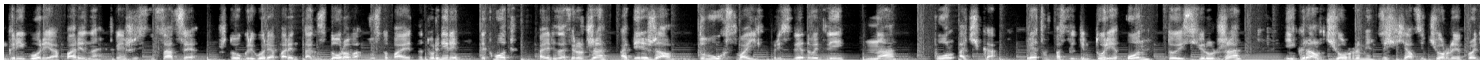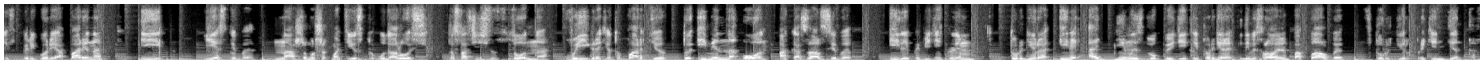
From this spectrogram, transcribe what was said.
Григория Апарина. Это, конечно, сенсация, что Григорий Апарин так здорово выступает на турнире. Так вот, Алиреза Фируджа опережал двух своих преследователей на пол очка. При этом в последнем туре он, то есть Фируджа, играл черными, защищался черными против Григория Апарина, и если бы нашему шахматисту удалось достаточно сенсационно выиграть эту партию, то именно он оказался бы или победителем турнира, или одним из двух победителей турнира, иными словами, попал бы в турнир претендентов.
